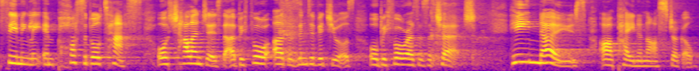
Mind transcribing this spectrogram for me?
seemingly impossible tasks or challenges that are before us as individuals or before us as a church. He knows our pain and our struggle.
